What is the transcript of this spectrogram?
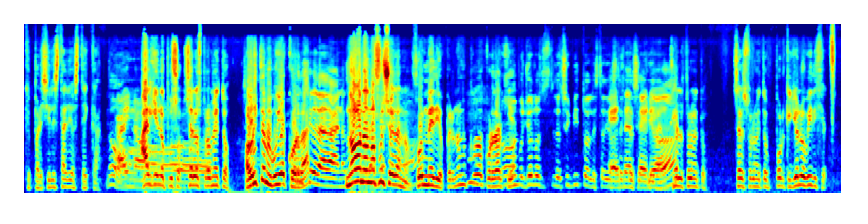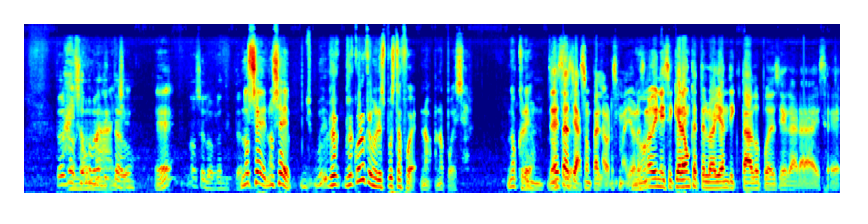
que parecía el Estadio Azteca. No, Ay, no. Alguien lo puso, se los prometo. Ahorita me voy a acordar. Un ciudadano. No, no, no fue un ciudadano, ¿no? fue un medio, pero no me puedo acordar no, quién. pues yo los, los invito al Estadio ¿Es Azteca. en serio? Se los prometo, se los prometo, porque yo lo vi y dije, Pero no "Ay, se lo habrán manche". dictado. ¿Eh? No se lo habrán dictado. No sé, no sé. Yo- re- recuerdo que mi respuesta fue, no, no puede ser. No creo. Mm, no Esas creo". ya son palabras mayores, ¿No? ¿no? Y ni siquiera aunque te lo hayan dictado puedes llegar a ese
